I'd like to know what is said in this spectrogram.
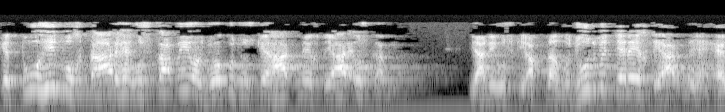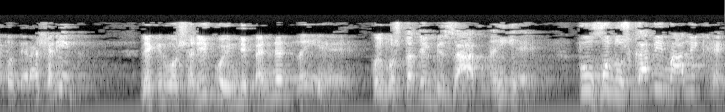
کہ تو ہی مختار ہے، اس کا بھی اور جو کچھ اس کے ہاتھ میں اختیار ہے، اس کا بھی۔ یعنی اس کی اپنا وجود بھی تیرے اختیار میں ہے ہے تو تیرا شریک۔ لیکن وہ شریک کو انڈیپینڈنٹ نہیں ہے، کوئی مستقل بزاد نہیں ہے۔ تو خود اس کا بھی مالک ہے۔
